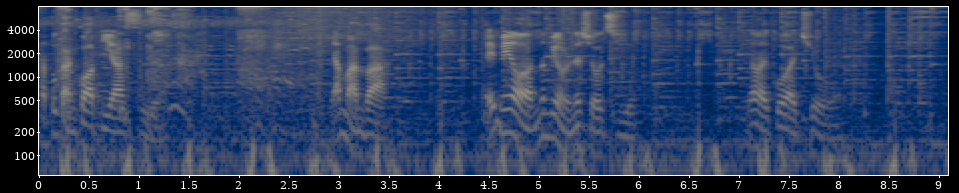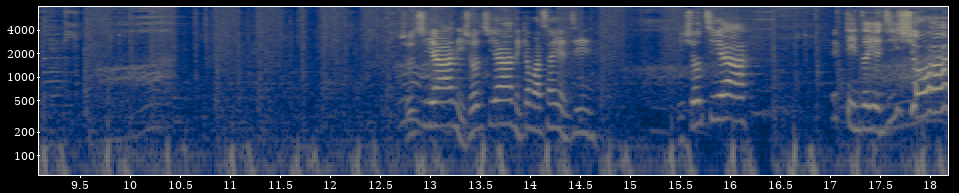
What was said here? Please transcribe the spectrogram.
他不敢挂地下室，压满吧？哎，没有啊，那边有人在修机，要来过来救我。修机啊，你修机啊，你干嘛拆眼睛？你修机啊，你顶着眼睛修啊！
